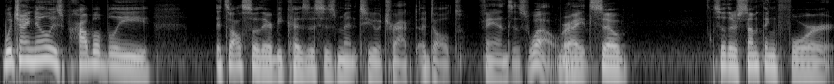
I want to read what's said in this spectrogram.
which I know is probably it's also there because this is meant to attract adult fans as well, right? So So there's something for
